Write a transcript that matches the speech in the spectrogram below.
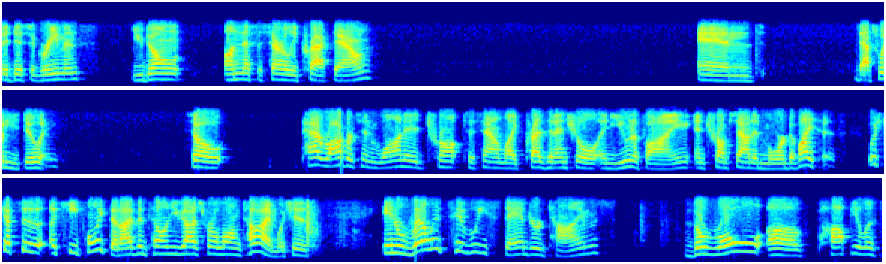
the disagreements, you don't unnecessarily crack down. And that's what he's doing. So Pat Robertson wanted Trump to sound like presidential and unifying, and Trump sounded more divisive, which gets to a key point that I've been telling you guys for a long time, which is in relatively standard times, the role of populist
